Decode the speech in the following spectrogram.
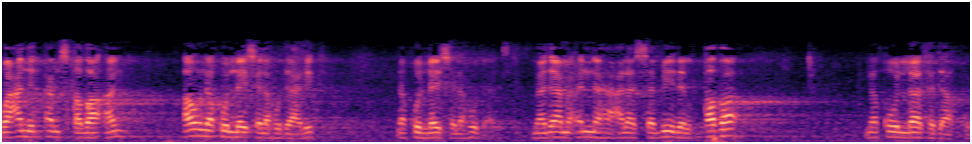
وعن الأمس قضاء؟ أو نقول ليس له ذلك؟ نقول ليس له ذلك. ما دام أنها على سبيل القضاء نقول لا تداخل.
